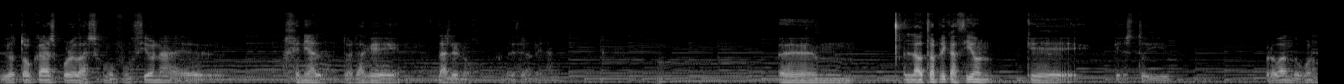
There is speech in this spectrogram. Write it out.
lo tocas, pruebas cómo funciona, eh, genial, de verdad que darle un ojo, merece la pena. Em, la otra aplicación que, estoy probando, bueno,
